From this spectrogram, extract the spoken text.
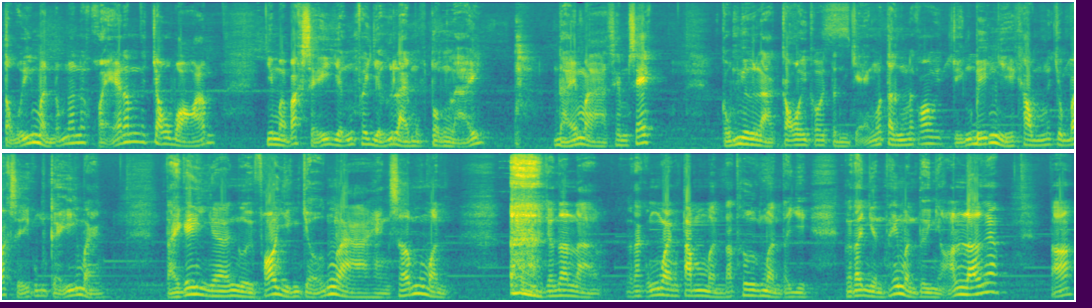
tuổi mình lúc đó nó khỏe lắm nó trâu bò lắm. Nhưng mà bác sĩ vẫn phải giữ lại một tuần lễ để mà xem xét. Cũng như là coi coi tình trạng của tân nó có chuyển biến gì hay không. Nói chung bác sĩ cũng kỹ mà. Tại cái à, người phó viện trưởng là hàng xóm của mình. Cho nên là người ta cũng quan tâm mình người ta thương mình. Tại vì người ta nhìn thấy mình từ nhỏ đến lớn á. Đó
